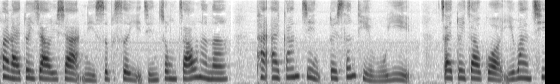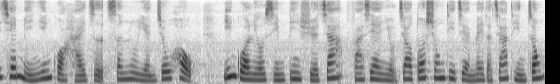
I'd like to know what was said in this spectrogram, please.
快来对照一下，你是不是已经中招了呢？太爱干净对身体无益。在对照过一万七千名英国孩子深入研究后，英国流行病学家发现，有较多兄弟姐妹的家庭中，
